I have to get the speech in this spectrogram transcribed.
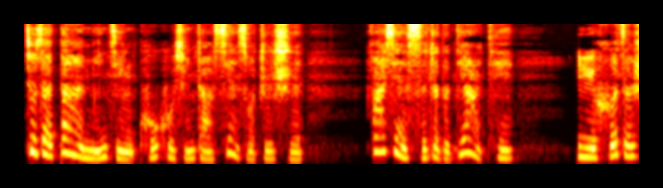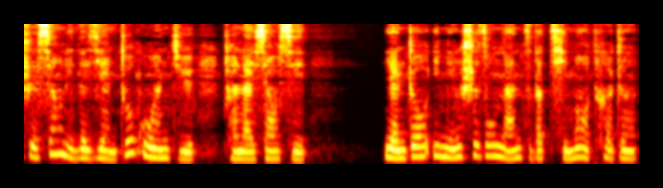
就在办案民警苦苦寻找线索之时，发现死者的第二天。与菏泽市相邻的兖州公安局传来消息，兖州一名失踪男子的体貌特征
